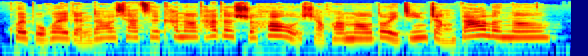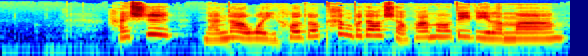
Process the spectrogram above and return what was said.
会不会等到下次看到他的时候，小花猫都已经长大了呢？还是，难道我以后都看不到小花猫弟弟了吗？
